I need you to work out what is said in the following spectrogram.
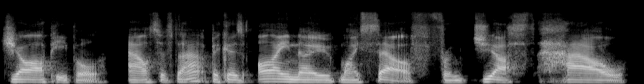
jar people out of that because I know myself from just how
